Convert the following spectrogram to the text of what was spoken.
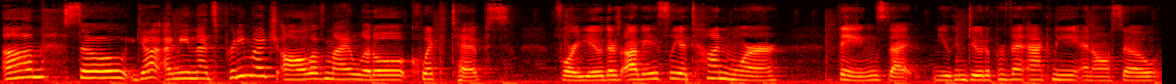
Um so yeah i mean that's pretty much all of my little quick tips for you. There's obviously a ton more things that you can do to prevent acne and also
